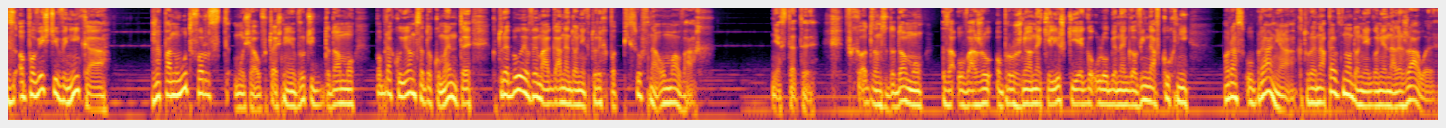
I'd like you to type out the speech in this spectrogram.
Z opowieści wynika, że pan Woodforst musiał wcześniej wrócić do domu po brakujące dokumenty, które były wymagane do niektórych podpisów na umowach. Niestety, wchodząc do domu, zauważył opróżnione kieliszki jego ulubionego wina w kuchni oraz ubrania, które na pewno do niego nie należały.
